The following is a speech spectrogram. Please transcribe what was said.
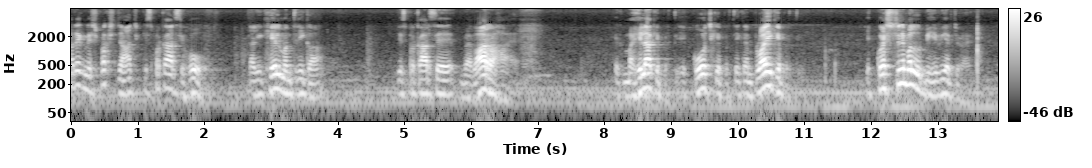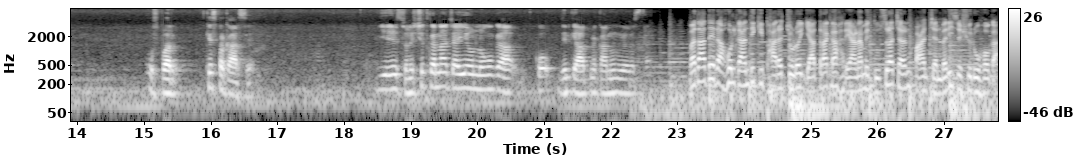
और एक निष्पक्ष जाँच किस प्रकार से हो, ताकि खेल मंत्री का जिस प्रकार से व्यवहार रहा है, एक महिला के प्रति, एक कोच के प्रति, एक एम्प्लॉय के प्रति एक क्वेश्चनेबल बिहेवियर जो है, उस पर किस प्रकार से ये सुनिश्चित करना चाहिए उन लोगों के, को, जिनके हाथ में कानून व्यवस्था बता दें, राहुल गांधी की भारत जोड़ो यात्रा का हरियाणा में दूसरा चरण 5 जनवरी से शुरू होगा।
